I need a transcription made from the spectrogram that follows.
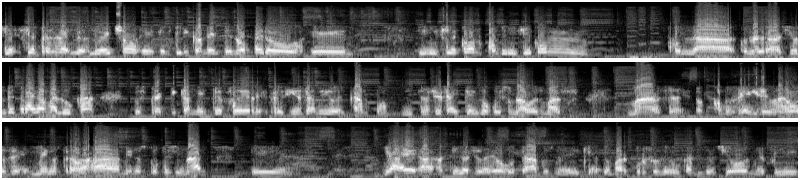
sie- siempre lo, lo he hecho eh, empíricamente, ¿no? Pero eh, inicié con, cuando inicié con, con la, con la grabación de Traga Maluca, pues prácticamente fue re- recién salido del campo. Entonces ahí tengo pues una voz más, más eh, ¿cómo se dice? Una voz eh, menos trabajada, menos profesional. Eh, ya aquí en la ciudad de Bogotá pues me dediqué a tomar cursos de vocalización, me fui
